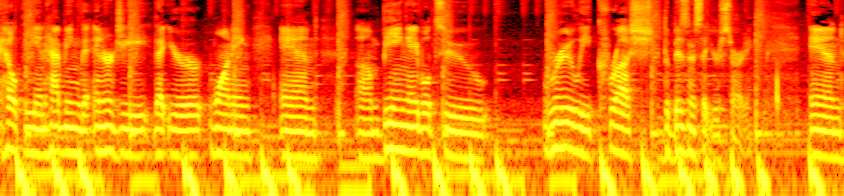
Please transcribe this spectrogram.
healthy and having the energy that you're wanting and um, being able to really crush the business that you're starting. And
